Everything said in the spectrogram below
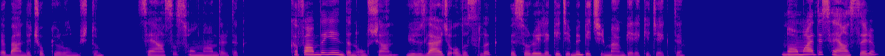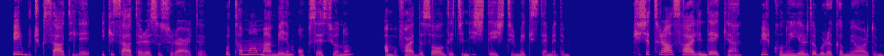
ve ben de çok yorulmuştum. Seansı sonlandırdık. Kafamda yeniden oluşan yüzlerce olasılık ve soruyla gecemi geçirmem gerekecekti. Normalde seanslarım bir buçuk saat ile iki saat arası sürerdi. Bu tamamen benim obsesyonum ama faydası olduğu için hiç değiştirmek istemedim. Kişi trans halindeyken bir konuyu yarıda bırakamıyordum.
